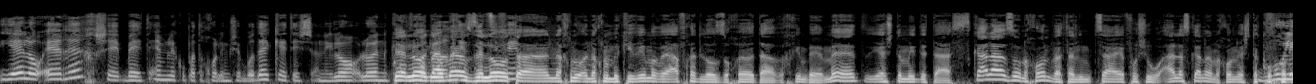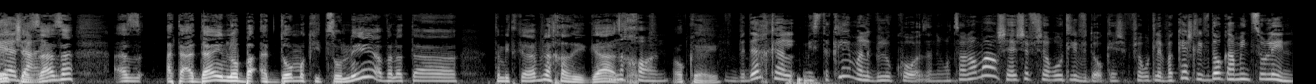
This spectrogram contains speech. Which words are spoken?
יהיה לו ערך שבהתאם לקופת החולים שבודקת, יש, אני לא, לא אנקוב כן, פה לא, אני אומר, זה לא. אותה- אנחנו, אנחנו מכירים, הרי אף אחד לא זוכר את הערכים באמת, יש תמיד את הסקאלה הזו, נכון? ואתה נמצא איפשהו על הסקאלה, נכון? יש את הכוכבית. שזזה, אז אתה עדיין לא באדום הקיצוני, אבל אתה, אתה מתקרב לחריגה הזאת. נכון. אוקיי. בדרך כלל מסתכלים על גלוקוז, אני רוצה לומר שיש אפשרות לבדוק, יש אפשרות לבקש לבדוק גם אינסולין,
